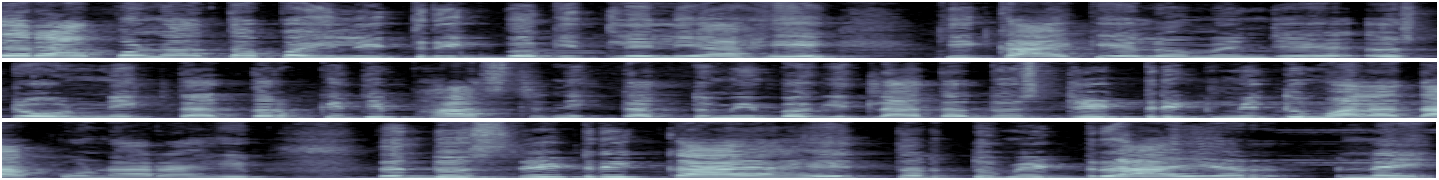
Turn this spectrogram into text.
तर आपण आता पहिली ट्रिक बघितलेली आहे की काय केलं म्हणजे स्टोन निघतात. तर किती फास्ट निघतात तुम्ही बघितलं. आता दुसरी ट्रिक मी तुम्हाला दाखवणार आहे. तर दुसरी ट्रिक काय आहे? तर तुम्ही ड्रायर नाही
